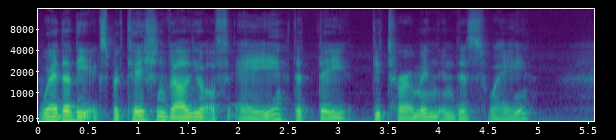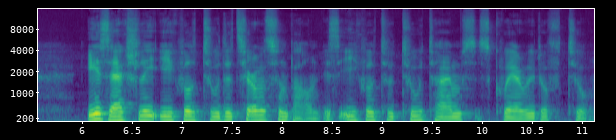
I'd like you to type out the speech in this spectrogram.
whether the expectation value of A that they determine in this way is actually equal to the Tsirelson bound, is equal to 2 times square root of 2.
